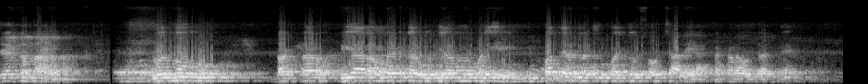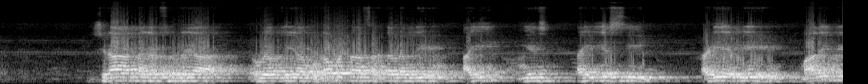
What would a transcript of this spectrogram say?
ಜೈ ಕರ್ನಾಟಕ. ಇವತ್ತು ಡಾಕ್ಟರ್ ಬಿ ಆರ್ ಅಂಬೇಡ್ಕರ್ ಉದ್ಯಾನವನ ಬಳಿ ಇಪ್ಪತ್ತೆರಡು ಲಕ್ಷ ರೂಪಾಯಿದು ಶೌಚಾಲಯ ಕಟ್ಟಡ ಉದ್ಘಾಟನೆ. ಶಿರಾ ನಗರಸಭೆಯ ವ್ಯಾಪ್ತಿಯ ಮುಖಮಠ ಸರ್ಕಲ್ ಅಲ್ಲಿ I S I S C ಅಡಿಯಲ್ಲಿ ಮಾಹಿತಿ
